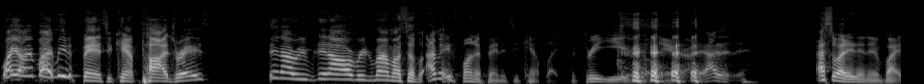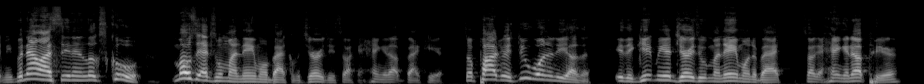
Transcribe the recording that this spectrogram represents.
Why y'all invite me to fantasy camp, Padres? Then I re, then I remind myself I made fun of fantasy camp like for three years. I, I, that's why they didn't invite me. But now I see it and it looks cool. Mostly I just want my name on the back of a jersey so I can hang it up back here. So Padres do one or the other. Either get me a jersey with my name on the back so I can hang it up here,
